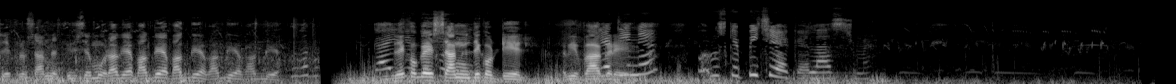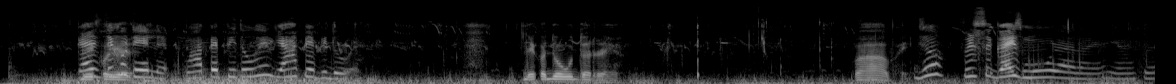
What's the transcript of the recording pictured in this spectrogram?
देख लो सामने फिर से मोर आ गया भाग गया भाग गया भाग गया भाग गया। देखो गए सामने देखो ढेल अभी भाग रहे हैं। और उसके पीछे एक है लास्ट में। देखो देखो ढेल है। वहाँ पे भी दो है यहाँ पे भी दो है। देखो दो उधर रहे वाह भाई। जो फिर से गाइस मोर आ रहा है यहाँ से।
